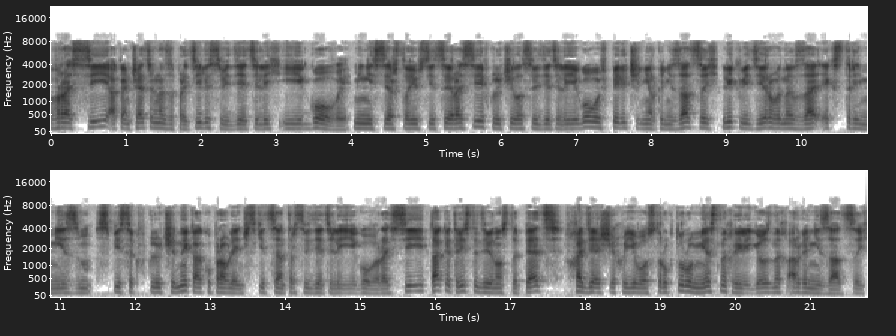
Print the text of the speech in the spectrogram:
В России окончательно запретили свидетелей Иеговы. Министерство юстиции России включило свидетелей Иеговы в перечень организаций, ликвидированных за экстремизм. В список включены как Управленческий центр свидетелей Иеговы России, так и 395 входящих в его структуру местных религиозных организаций.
